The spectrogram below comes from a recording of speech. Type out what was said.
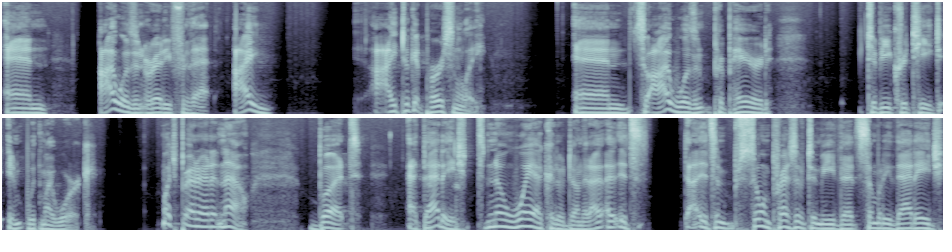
And I wasn't ready for that. I I took it personally. And so I wasn't prepared to be critiqued in, with my work. Much better at it now, but at that age, there's no way I could have done that. I, it's it's so impressive to me that somebody that age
